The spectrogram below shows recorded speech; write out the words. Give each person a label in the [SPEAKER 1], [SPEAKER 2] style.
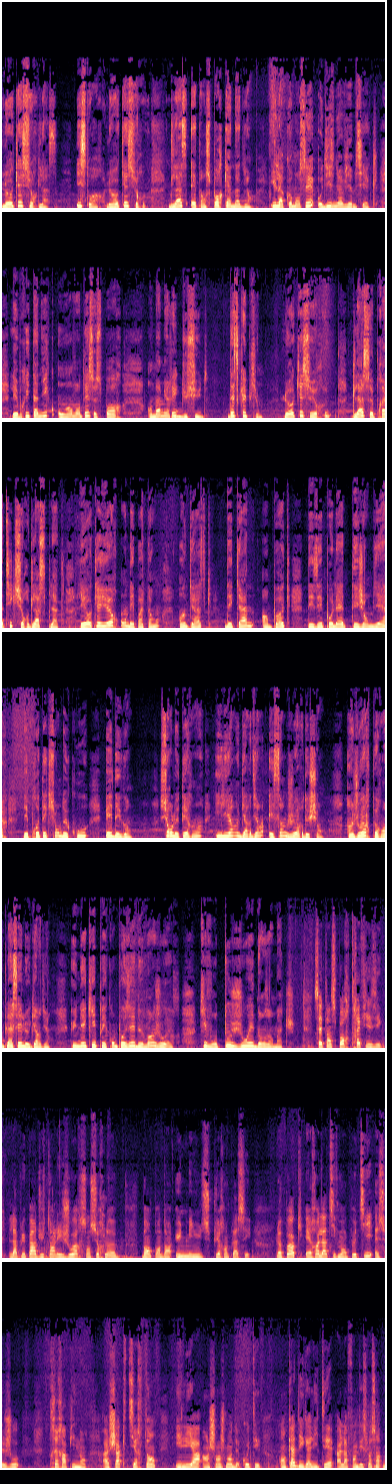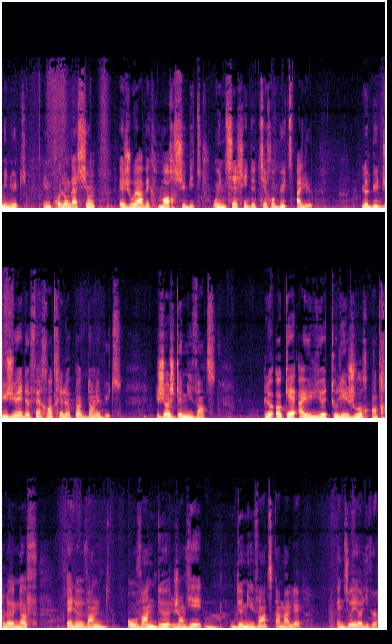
[SPEAKER 1] Le hockey sur glace. Histoire. Le hockey sur glace est un sport canadien. Il a commencé au XIXe siècle. Les Britanniques ont inventé ce sport en Amérique du Sud. Description. Le hockey sur glace se pratique sur glace plate. Les hockeyeurs ont des patins, un casque, des cannes, un puck, des épaulettes, des jambières, des protections de cou et des gants. Sur le terrain, il y a un gardien et cinq joueurs de champ. Un joueur peut remplacer le gardien. Une équipe est composée de 20 joueurs qui vont tous jouer dans un match.
[SPEAKER 2] C'est un sport très physique. La plupart du temps, les joueurs sont sur le banc pendant une minute puis remplacés. Le puck est relativement petit et se joue très rapidement. À chaque tiers-temps, il y a un changement de côté. En cas d'égalité, à la fin des 60 minutes, une prolongation est joué avec mort subite, où une série de tirs au but a lieu. Le but du jeu est de faire rentrer le puck dans le but. Josh 2020. Le hockey a eu lieu tous les jours entre le 9 et le 20 au 22 janvier 2020 à Malais. Enzo et Oliver.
